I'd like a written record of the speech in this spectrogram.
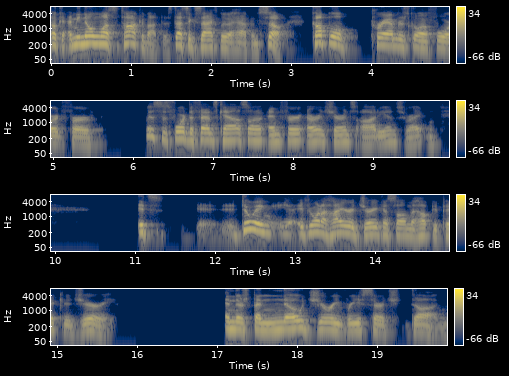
okay. I mean, no one wants to talk about this. That's exactly what happened. So, couple parameters going forward for this is for defense counsel and for our insurance audience, right? It's doing if you want to hire a jury consultant to help you pick your jury and there's been no jury research done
